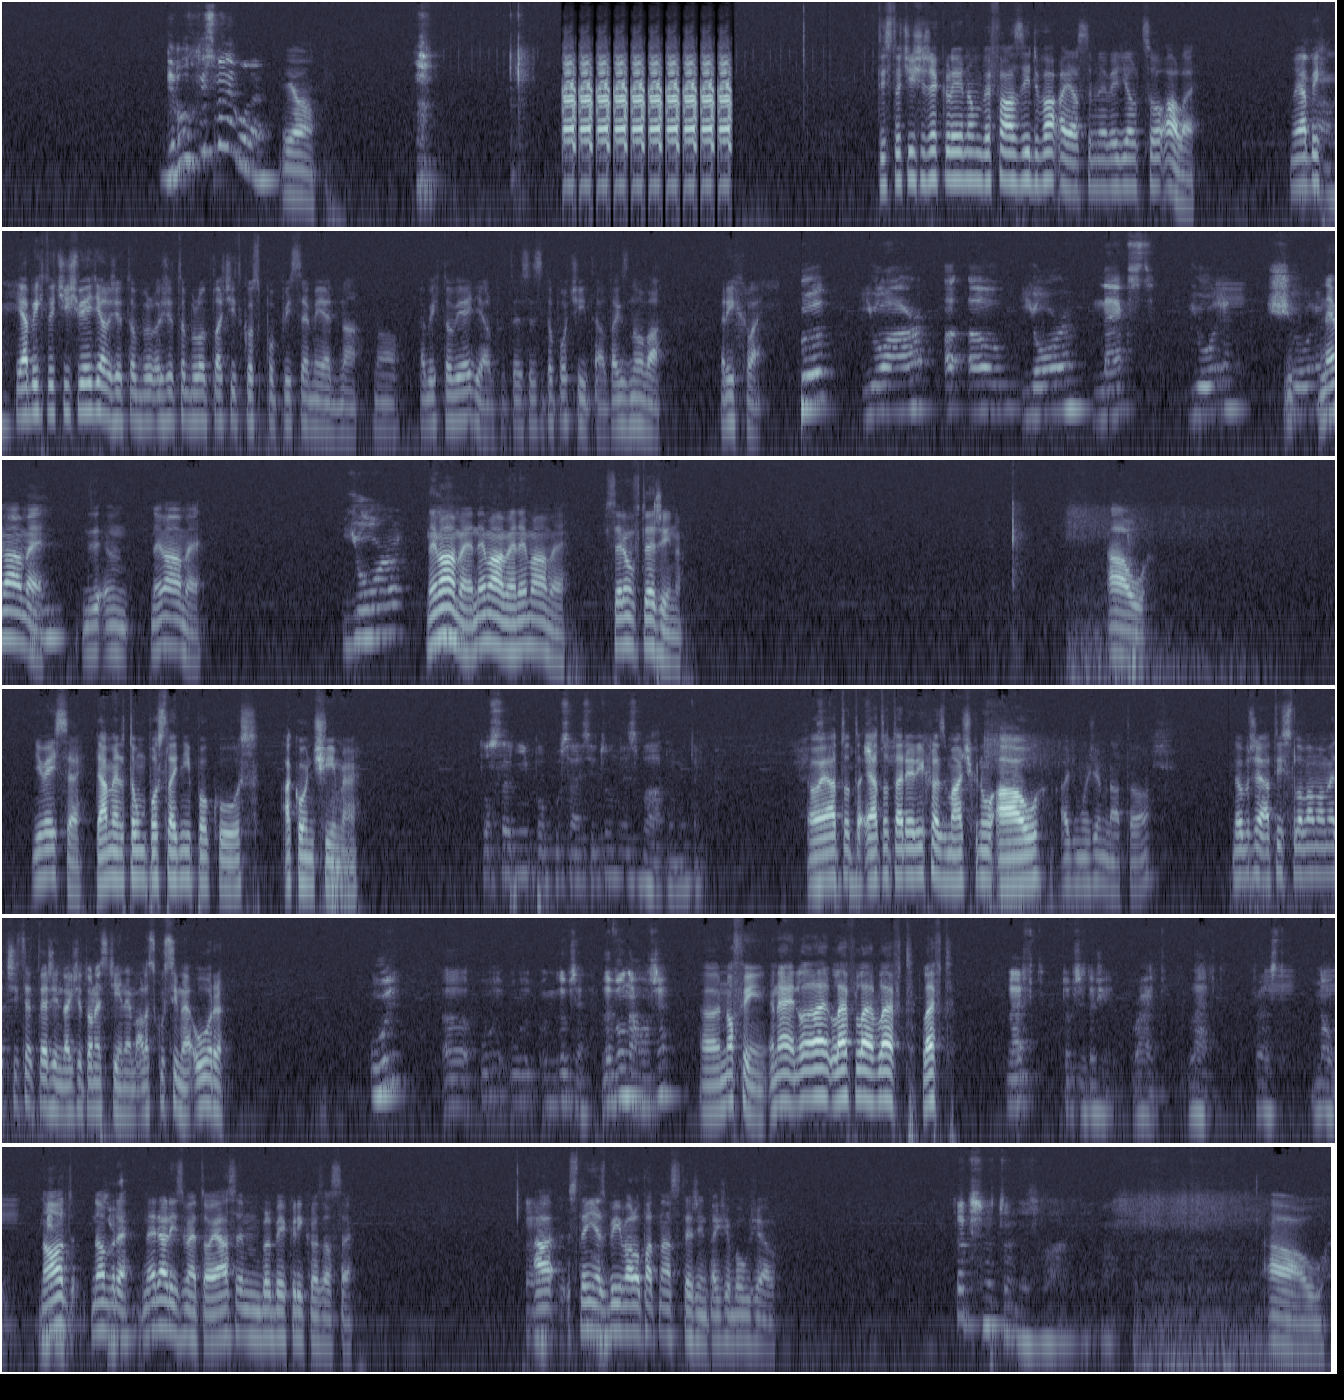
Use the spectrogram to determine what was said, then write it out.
Vybouchli jsme nebo ne? Jo. Ty jsi totiž řekl jenom ve fázi 2 a já jsem nevěděl co ale. No já bych, já bych totiž věděl, že to, bylo, že to bylo tlačítko s popisem 1. No, já bych to věděl, protože jsem si to počítal. Tak znova. Rychle. You are, uh oh, your, next, your, sure. Nemáme. Ne- Nemáme. Your, Nemáme, nemáme, nemáme. 7 vteřin. Au. Dívej se, dáme na tomu poslední pokus a končíme. Poslední pokus a jestli to nezvládneme, tak Jo, já to, já to tady rychle zmáčknu, au, ať můžem na to. Dobře, a ty slova máme 30 vteřin, takže to nestihneme, ale zkusíme, ur, ur, uh, ur, ur, ur, dobře, levo nahoře, uh, nothing, ne, le, left, left, left, left. left, dobře, takže right, left, first, no. No, middle, d- dobré, nedali jsme to, já jsem blbě klikl zase. A stejně zbývalo 15 vteřin, takže bohužel. Tak jsme to nezvládli, no. Au.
